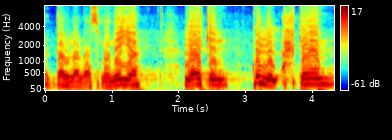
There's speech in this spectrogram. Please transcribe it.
الدولة العثمانية لكن كل الأحكام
